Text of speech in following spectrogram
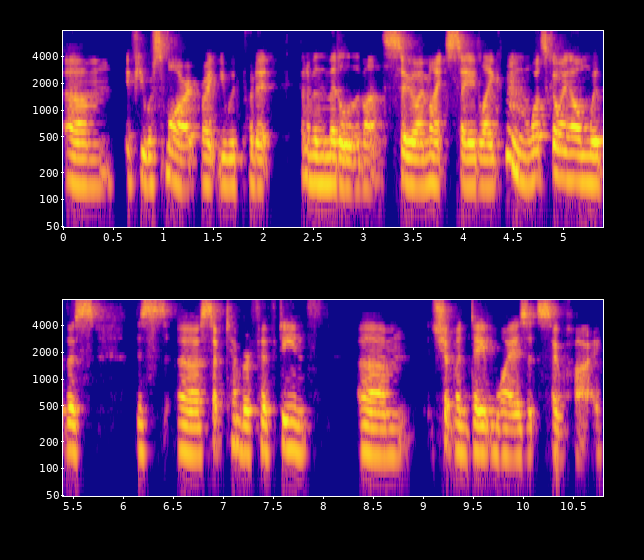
um, if you were smart, right, you would put it kind of in the middle of the month. So I might say like, hmm, what's going on with this? this uh, September 15th um, shipment date, why is it so high?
